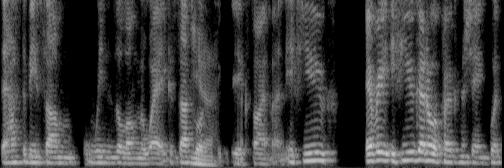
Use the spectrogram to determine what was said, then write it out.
there has to be some wins along the way because that's what Yeah. the excitement. If you every if you go to a poker machine, put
